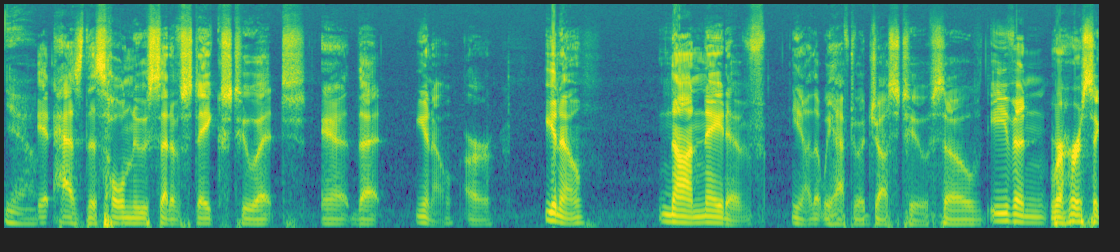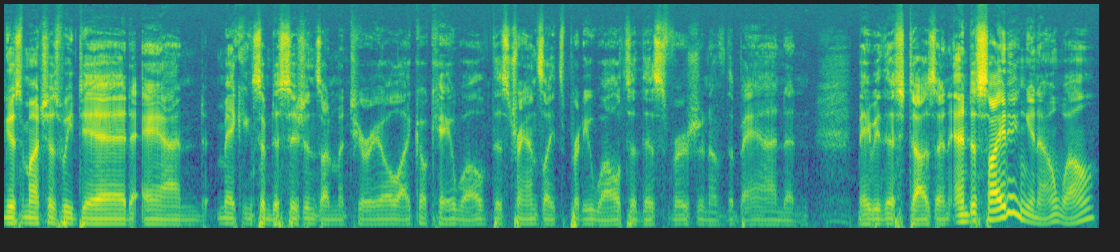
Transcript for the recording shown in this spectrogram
Yeah. it has this whole new set of stakes to it uh, that you know are you know non-native you know that we have to adjust to so even rehearsing as much as we did and making some decisions on material like okay well this translates pretty well to this version of the band and maybe this doesn't and deciding you know well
